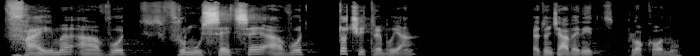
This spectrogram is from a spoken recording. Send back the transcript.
faimă, a avut frumusețe, a avut tot ce trebuia și atunci a venit ploconul.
